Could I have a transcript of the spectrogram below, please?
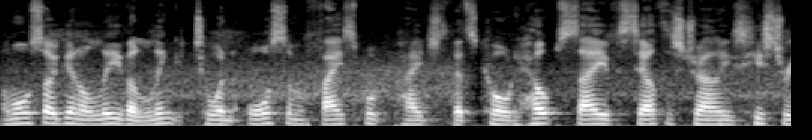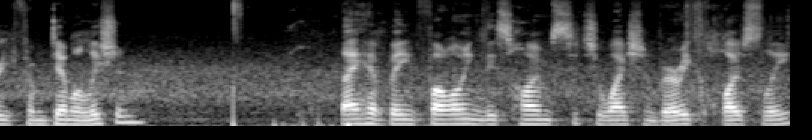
I'm also going to leave a link to an awesome Facebook page that's called Help Save South Australia's History from Demolition. They have been following this home situation very closely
